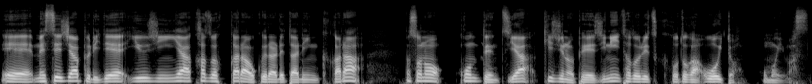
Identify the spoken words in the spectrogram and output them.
えー、メッセージアプリで友人や家族から送られたリンクから、そのコンテンツや記事のページにたどり着くことが多いと思います。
